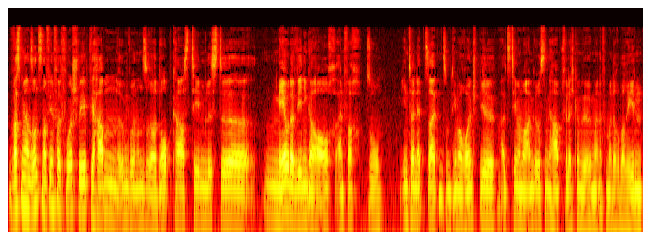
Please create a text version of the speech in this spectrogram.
Was mir ansonsten auf jeden Fall vorschwebt, wir haben irgendwo in unserer Dorpcast-Themenliste mehr oder weniger auch einfach so Internetseiten zum Thema Rollenspiel als Thema mal angerissen gehabt. Vielleicht können wir irgendwann einfach mal darüber reden,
